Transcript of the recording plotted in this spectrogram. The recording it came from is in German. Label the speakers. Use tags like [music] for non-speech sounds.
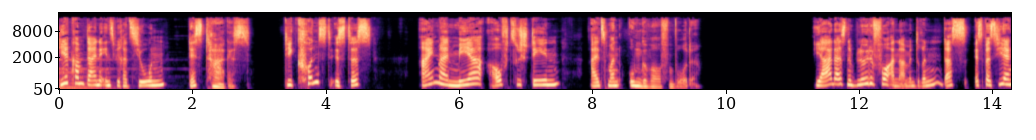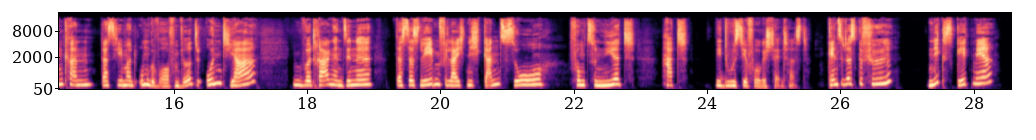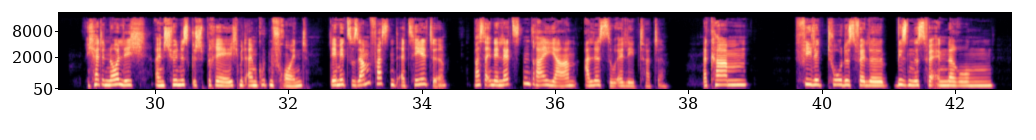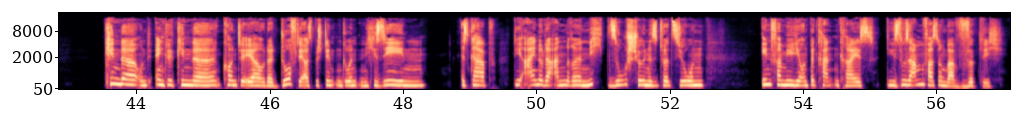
Speaker 1: Hier kommt deine Inspiration des Tages. Die Kunst ist es, einmal mehr aufzustehen, als man umgeworfen wurde. Ja, da ist eine blöde Vorannahme drin, dass es passieren kann, dass jemand umgeworfen wird. Und ja, im übertragenen Sinne, dass das Leben vielleicht nicht ganz so funktioniert hat, wie du es dir vorgestellt hast. Kennst du das Gefühl? Nix geht mehr? Ich hatte neulich ein schönes Gespräch mit einem guten Freund, der mir zusammenfassend erzählte, was er in den letzten drei Jahren alles so erlebt hatte. Da kamen viele Todesfälle, Businessveränderungen, Kinder und Enkelkinder konnte er oder durfte er aus bestimmten Gründen nicht sehen. Es gab die ein oder andere nicht so schöne Situation in Familie und Bekanntenkreis. Die Zusammenfassung war wirklich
